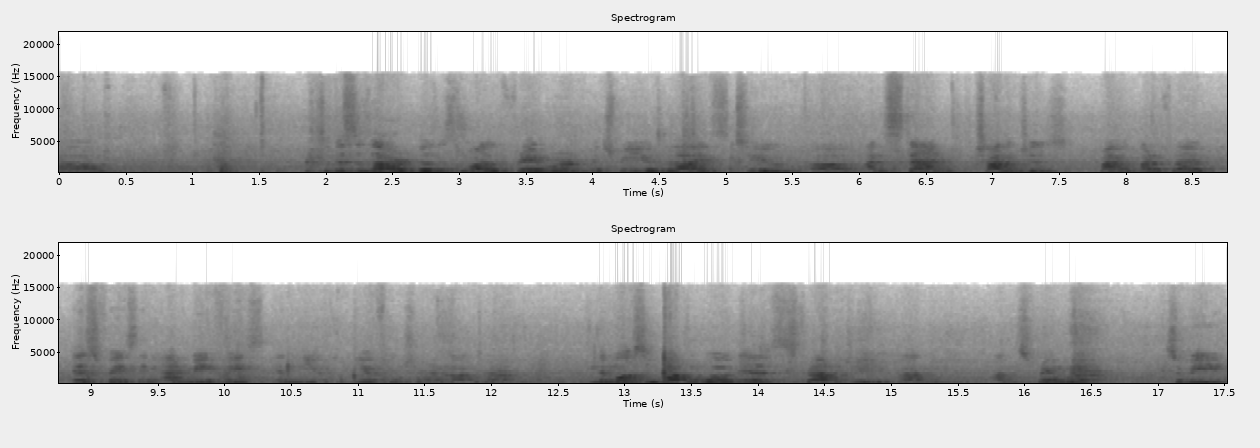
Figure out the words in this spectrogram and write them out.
Um, so this is our business model framework which we utilize to uh, understand challenges My Butterfly is facing and may face in near, near future and long term. The most important word is strategy on, on this framework. So we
